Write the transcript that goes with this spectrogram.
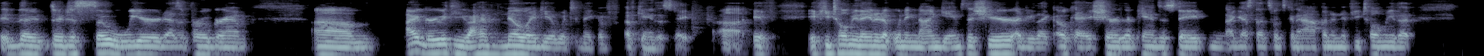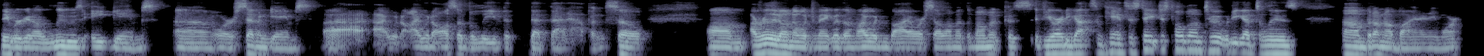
they're they're just so weird as a program. Um, I agree with you. I have no idea what to make of, of Kansas State. Uh, if if you told me they ended up winning nine games this year, I'd be like, okay, sure, they're Kansas State, and I guess that's what's going to happen. And if you told me that they were going to lose eight games um, or seven games, uh, I would I would also believe that that that happened. So um, I really don't know what to make with them. I wouldn't buy or sell them at the moment because if you already got some Kansas State, just hold on to it. What do you got to lose? Um, but I'm not buying anymore.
